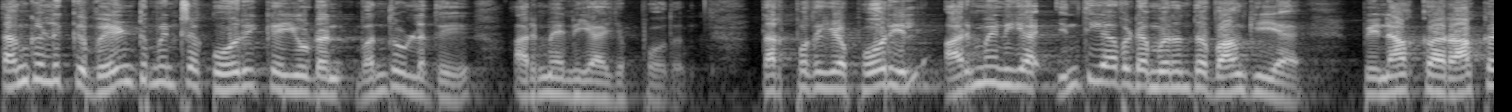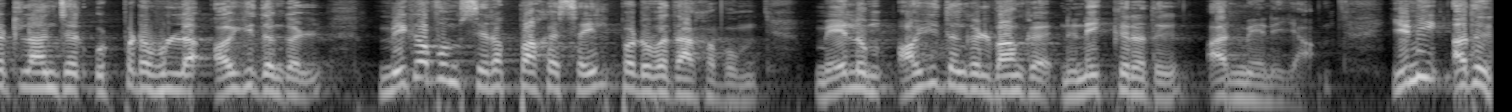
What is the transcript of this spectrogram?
தங்களுக்கு வேண்டுமென்ற கோரிக்கையுடன் வந்துள்ளது அர்மேனியா இப்போது தற்போதைய போரில் அர்மேனியா இந்தியாவிடமிருந்து வாங்கிய பினாக்கா ராக்கெட் லாஞ்சர் உட்பட உள்ள ஆயுதங்கள் மிகவும் சிறப்பாக செயல்படுவதாகவும் மேலும் ஆயுதங்கள் வாங்க நினைக்கிறது அர்மேனியா. இனி அது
